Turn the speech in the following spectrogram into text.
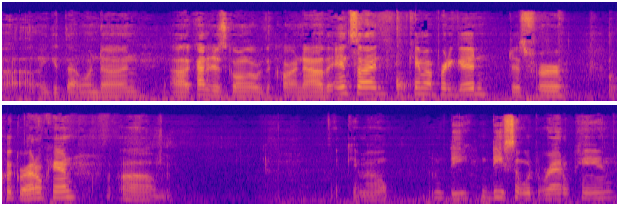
uh, let me get that one done. Uh, kind of just going over the car now. The inside came out pretty good just for a quick rattle can. Um, came out de decent with the rattle can.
